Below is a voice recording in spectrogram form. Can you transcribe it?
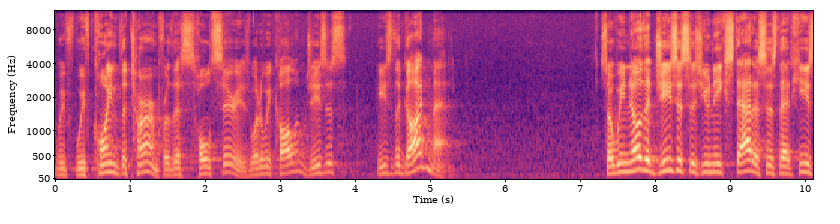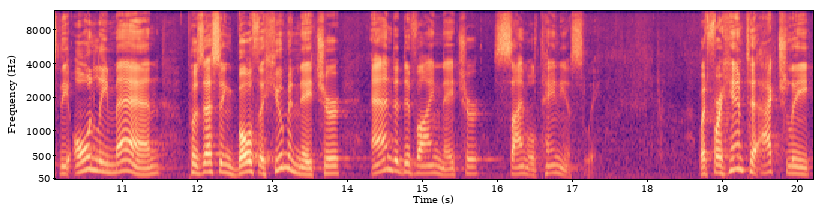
We've, we've coined the term for this whole series. What do we call Him? Jesus, He's the God-man. So we know that Jesus' unique status is that He's the only man possessing both a human nature and a divine nature simultaneously. But for Him to actually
